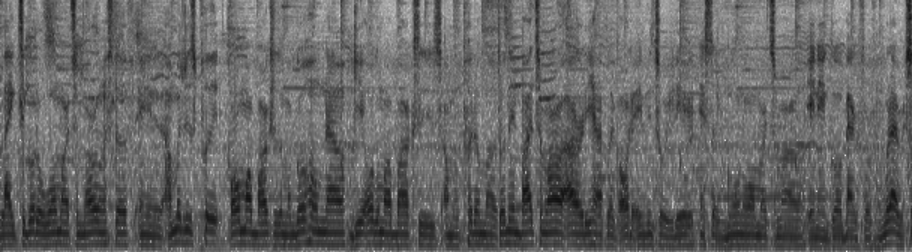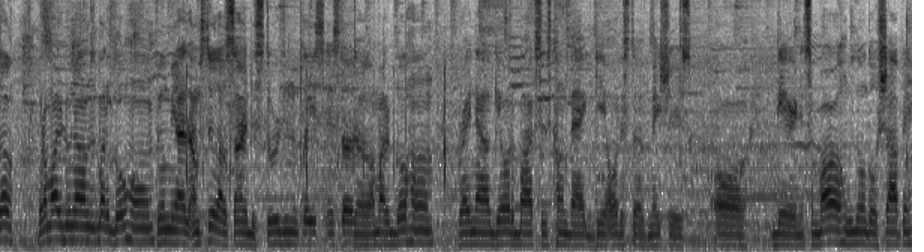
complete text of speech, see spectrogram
like to go to Walmart tomorrow and stuff and I'm gonna just put all my boxes. I'm gonna go home now get all of my boxes. I'm gonna put them up. So then by tomorrow I already have like all the inventory there instead of going to Walmart tomorrow and then going back and forth and whatever. So what I'm about to do now I'm just about to go home. Feel me? I'm still outside the storage unit place and stuff. So I'm about to go home right now get all the boxes come back get all the stuff make sure it's all there. And tomorrow we gonna go shopping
